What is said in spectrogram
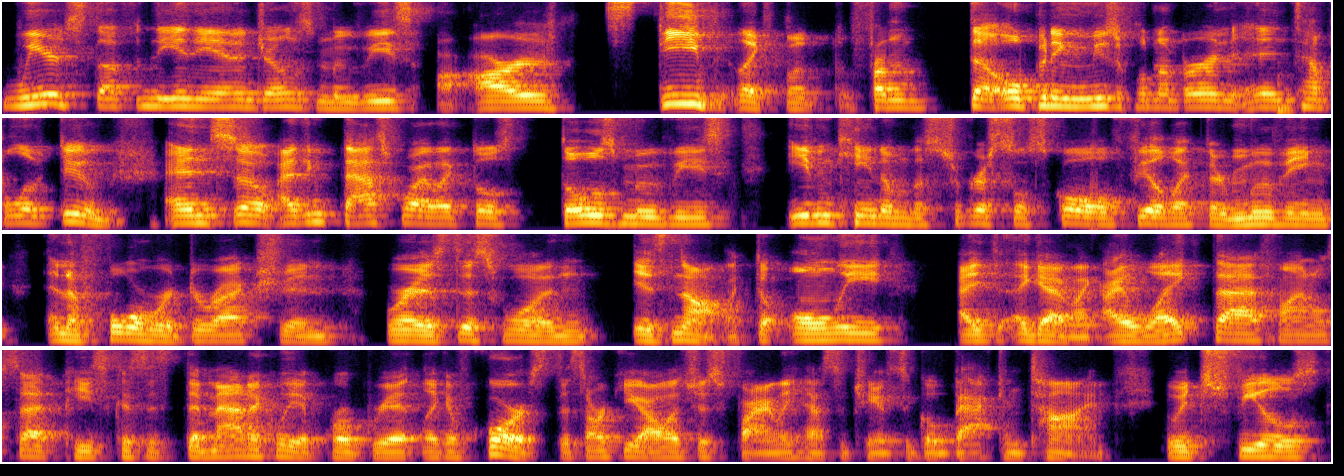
weird stuff in the Indiana Jones movies are, are Steve, like from the opening musical number in, in, Temple of Doom. And so I think that's why like those those movies, even Kingdom the Crystal Skull, feel like they're moving in a forward direction, whereas this one is not. Like the only I again like I like that final set piece because it's thematically appropriate. Like, of course, this archaeologist finally has a chance to go back in time, which feels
